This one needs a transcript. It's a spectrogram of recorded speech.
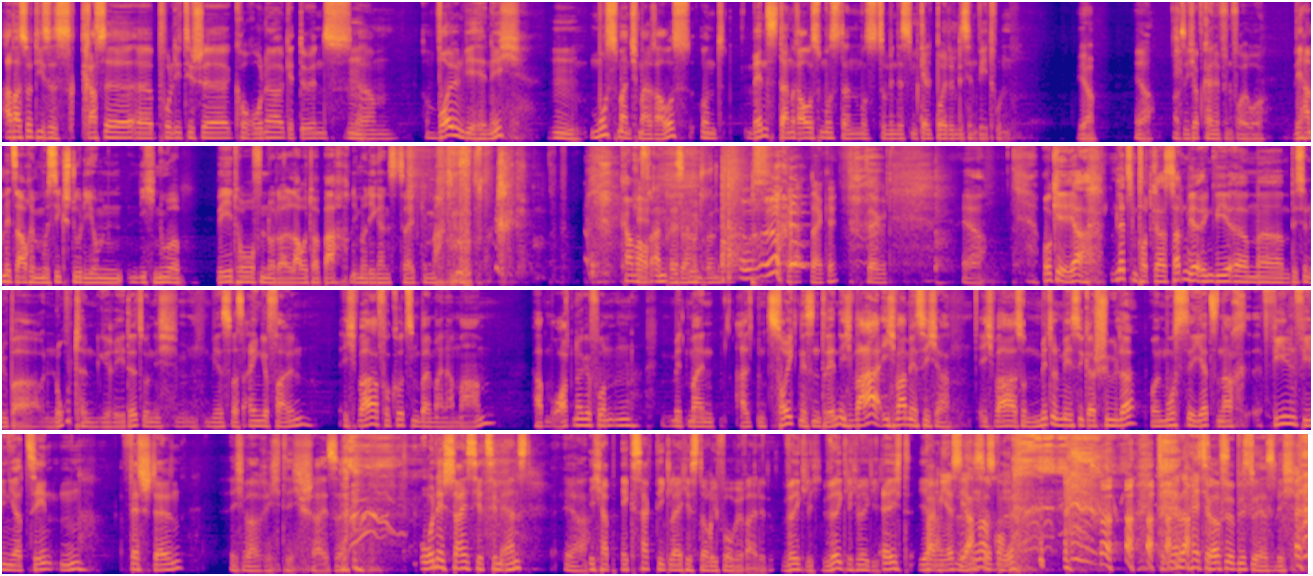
Aber so dieses krasse äh, politische Corona-Gedöns ähm, wollen wir hier nicht muss manchmal raus und wenn es dann raus muss, dann muss zumindest im Geldbeutel ein bisschen wehtun. Ja. Ja, also ich habe keine 5 Euro. Wir haben jetzt auch im Musikstudium nicht nur Beethoven oder lauter Bach immer die ganze Zeit gemacht. Kam auch andere Sachen dran. Ja, danke. Sehr gut. Ja. Okay, ja. Im letzten Podcast hatten wir irgendwie ähm, äh, ein bisschen über Noten geredet und ich, mir ist was eingefallen. Ich war vor kurzem bei meiner Mom, habe einen Ordner gefunden mit meinen alten Zeugnissen drin. Ich war, ich war mir sicher, ich war so ein mittelmäßiger Schüler und musste jetzt nach vielen, vielen Jahrzehnten feststellen, ich war richtig scheiße. Ohne Scheiß jetzt im Ernst. ja. Ich habe exakt die gleiche Story vorbereitet. Wirklich, wirklich, wirklich. Echt? Ja, Bei mir ist sie das ist ja andersrum. Tut mir leid. Dafür bist du hässlich.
